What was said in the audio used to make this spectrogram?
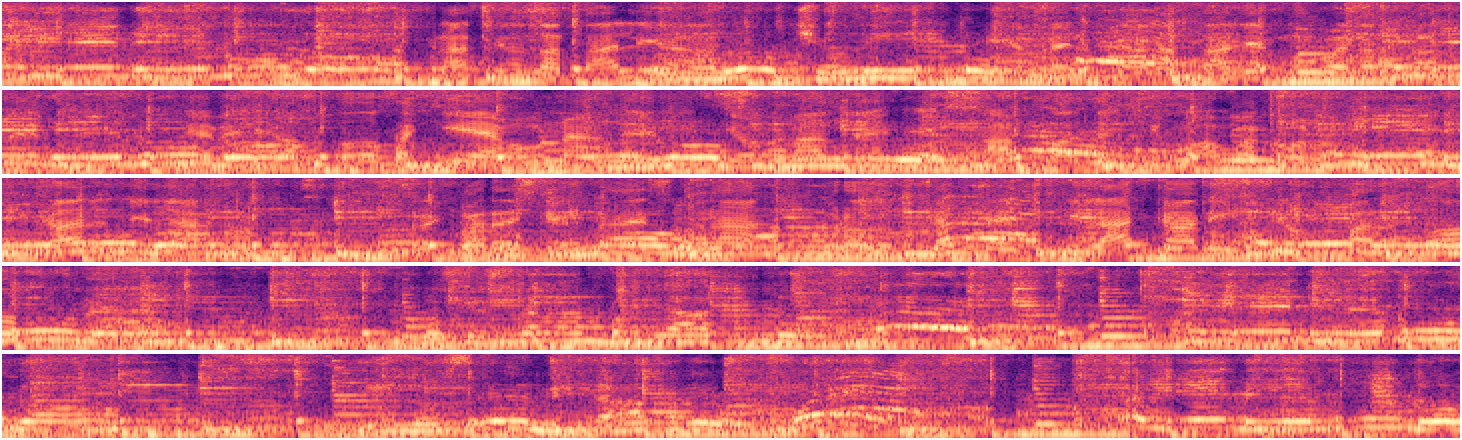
Ahí viene el mundo. Gracias Natalia. Todos los cholitos. Bienvenida Natalia, muy buenas tardes. Bienvenidos todos aquí a una emisión más de Ampas de Chihuahua con Musical Milagro. Recuerden que esta es una producción de Chilaca Visión para todos ustedes. los que están bailando. Y manos del milagro. ¡Oh! Ahí viene el mundo.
